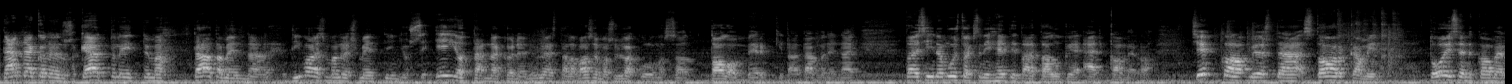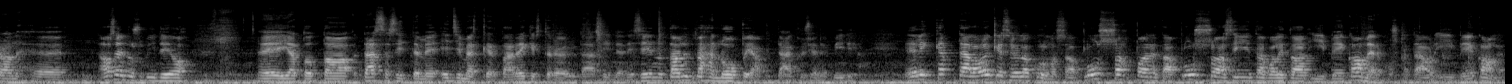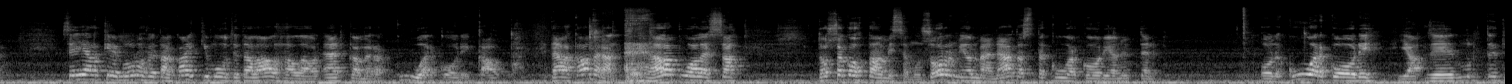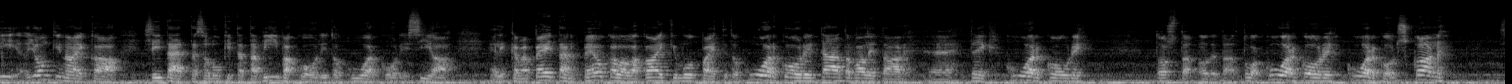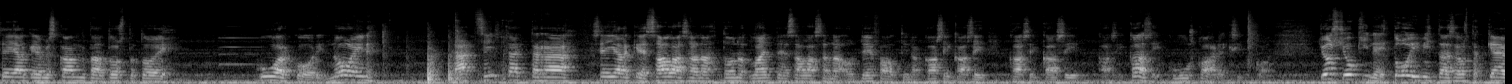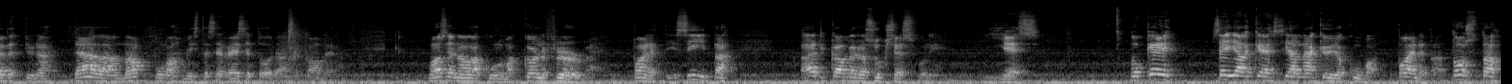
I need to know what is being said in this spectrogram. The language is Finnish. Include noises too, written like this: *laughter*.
tämän näköinen on se käyttöliittymä. Täältä mennään device managementiin, jos se ei ole tämän näköinen. Yleensä täällä vasemmassa yläkulmassa on talon merkki tai tämmönen näin. Tai siinä muistaakseni heti taitaa lukea add camera. Tsekkaa myös tää Starcamin toisen kameran äh, asennusvideo. Ja tota, tässä sitten me ensimmäistä kertaa rekisteröidytään sinne, niin tää on nyt vähän nopeampi tää kyseinen video. Eli täällä oikeassa yläkulmassa on plussa, painetaan plussaa siitä, valitaan IP-kamera, koska tää on IP-kamera. Sen jälkeen me unohdetaan kaikki muut ja täällä alhaalla on add-kamera QR-koodin kautta. Ja täällä kameran *clears throat* alapuolessa, tossa kohtaa missä mun sormi on, mä en näytä sitä QR-koodia nytten, on QR-koodi ja se teki jonkin aikaa sitä, että se luki tätä viivakoodi tuon QR-koodin sijaan. Eli mä peitän peukalolla kaikki muut paitsi tuon QR-koodin. Täältä valitaan eh, take QR-koodi. Tosta otetaan tuo QR-koodi, QR-code scan. Sen jälkeen me skannataan tosta toi QR-koodi noin. That's it, tättärää. Sen jälkeen salasana, ton laitteen salasana on defaultina 88 88 88 68. Jos jokin ei toimi tai se osta käytettynä, täällä on nappula, mistä se resetoidaan se kamera. Vasen alakulma confirm. Painettiin siitä. Add camera successfully. Yes. Okei. Okay. Sen jälkeen siellä näkyy jo kuva. Painetaan tosta.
